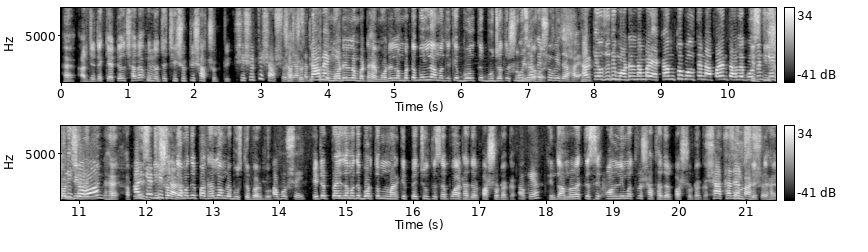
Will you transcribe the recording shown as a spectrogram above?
হ্যাঁ আর যেটা ক্যাটেল ছাড়া ওটা হচ্ছে ছিষট্টি সাতষট্টি। ছেষট্টি সাতষট্টি সাতষট্টি। দাম একই। মডেল নাম্বারটা হ্যাঁ মডেল নাম্বারটা বললে আমাদেরকে বলতে বুঝাতে সুবিধা হয়। সুবিধা হয়। আর কেউ যদি মডেল নাম্বার একান্ত বলতে না পারেন তাহলে বলবেন স্ক্রিনশট সহ হ্যাঁ আপনি স্ক্রিনশট আমাদের আমরা বুঝতে পারব। অবশ্যই। এটার প্রাইস আমাদের বর্তমান মার্কেট প্রাইস চলতেছে আপু আট হাজার পাঁচশো টাকা। ওকে কিন্তু আমরা রাখতেছি অনলি মাত্র সাত হাজার পাঁচশো টাকা। সাত হাজার পাঁচশো। হ্যাঁ.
